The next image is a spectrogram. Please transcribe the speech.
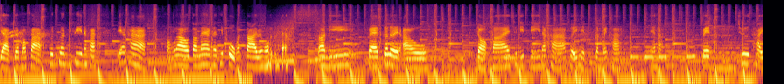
อยากจะมาฝากเพื่อนๆพี่ๆนะคะ เนี่ยค่ะของเราตอนแรกเนี่ยที่ปลูกมันตายไปหมดแล้ว ตอนนี้แฟนก็เลยเอาดอกไม้ชนิดนี้นะคะ เคยเห็นกันไหมคะ เนี่ยค่ะ เป็น ชื่อไทย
